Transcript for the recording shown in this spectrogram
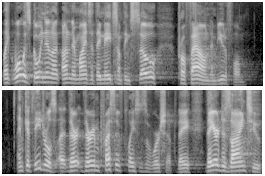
like, what was going in on, on their minds that they made something so profound and beautiful? And cathedrals, uh, they're, they're impressive places of worship. They, they are designed to,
